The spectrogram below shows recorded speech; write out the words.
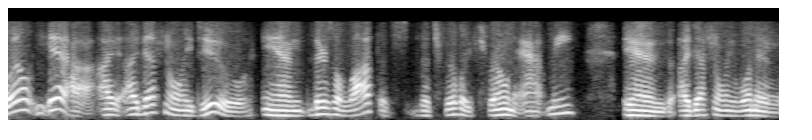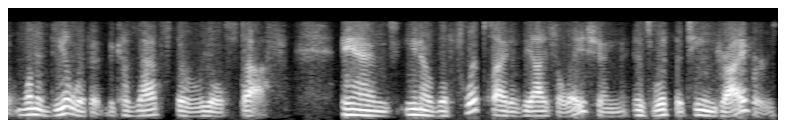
Well, yeah, I, I definitely do, and there's a lot that's that's really thrown at me, and I definitely want to want to deal with it because that's the real stuff. And you know, the flip side of the isolation is with the team drivers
